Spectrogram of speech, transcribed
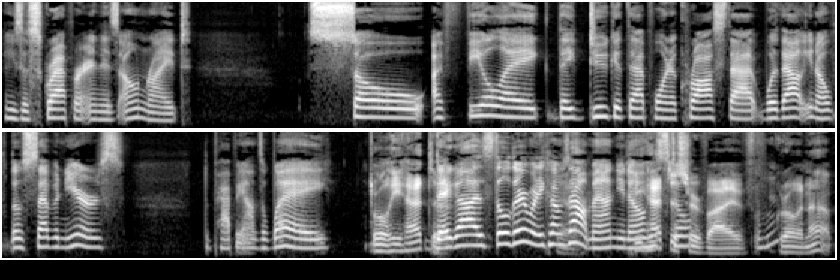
He's a scrapper in his own right. So I feel like they do get that point across that without you know those seven years, the Papillon's away. Well, he had to. Degas is still there when he comes Yeah. out, man. You know he had still, Mm-hmm. to survive growing up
